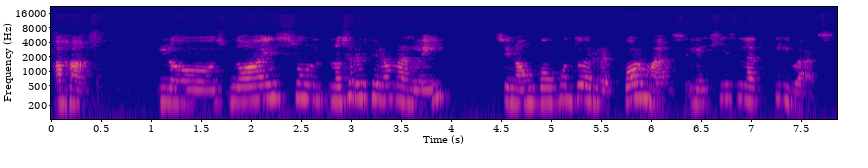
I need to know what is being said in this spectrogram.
Ajá. Los, no, es un, no se refiere a una ley, sino a un conjunto de reformas legislativas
